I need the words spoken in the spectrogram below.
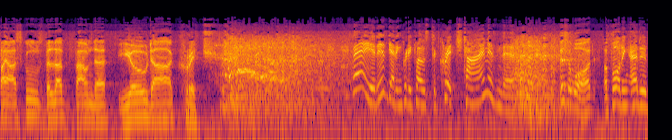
by our school's beloved founder, Yodar Critch. Say, it is getting pretty close to Critch time, isn't it? This award, affording added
